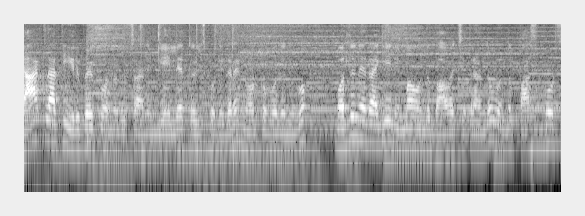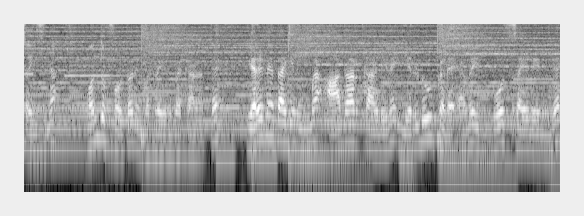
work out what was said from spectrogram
ದಾಖಲಾತಿ ಇರಬೇಕು ಅನ್ನೋದು ಸಹ ನಿಮಗೆ ಇಲ್ಲೇ ತಿಳಿಸ್ಕೊಟ್ಟಿದ್ದಾರೆ. ನೋಡ್ಕೋಬೋದು ನೀವು. ಮೊದಲನೇದಾಗಿ ನಿಮ್ಮ ಒಂದು ಭಾವಚಿತ್ರ ಅಂದು ಒಂದು ಪಾಸ್ಪೋರ್ಟ್ ಸೈಜಿನ ಒಂದು ಫೋಟೋ ನಿಮ್ಮ ಹತ್ರ ಇರಬೇಕಾಗತ್ತೆ. ಎರಡನೇದಾಗಿ ನಿಮ್ಮ ಆಧಾರ್ ಕಾರ್ಡಿನ ಎರಡೂ ಕಡೆ ಅಂದರೆ ಇದು ಬೋತ್ ಸೈಡ್ ಏನಿದೆ,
